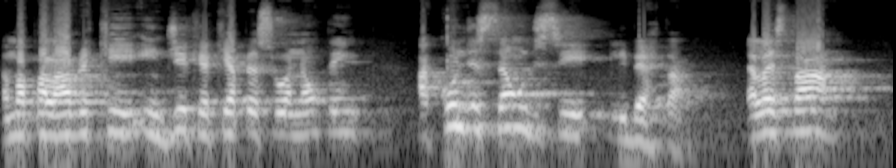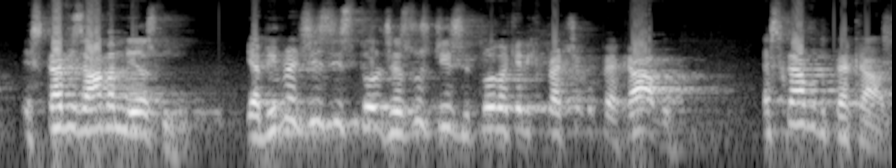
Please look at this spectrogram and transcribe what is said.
É uma palavra que indica que a pessoa não tem a condição de se libertar. Ela está escravizada mesmo. E a Bíblia diz isso, Jesus disse: todo aquele que pratica o pecado escravo do pecado.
